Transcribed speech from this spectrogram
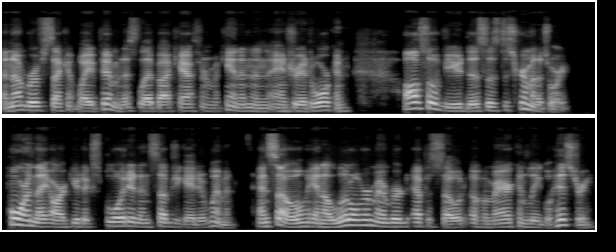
A number of second wave feminists, led by Catharine MacKinnon and Andrea Dworkin, also viewed this as discriminatory. Porn, they argued, exploited and subjugated women. And so, in a little remembered episode of American legal history,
